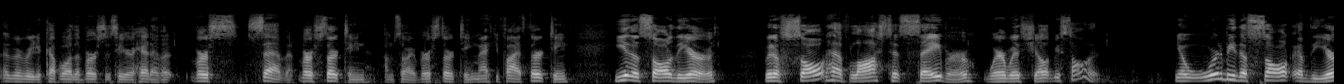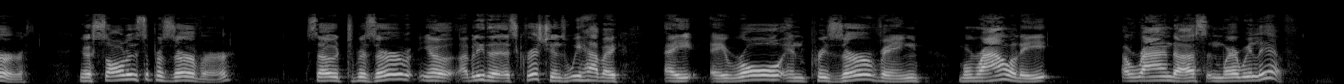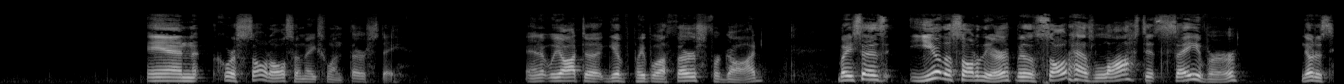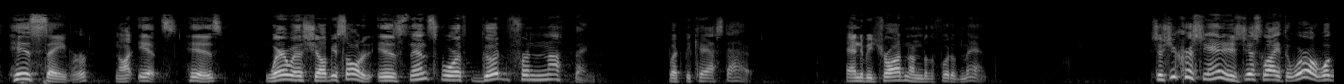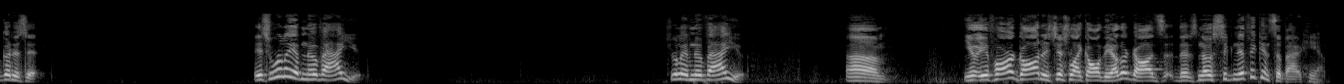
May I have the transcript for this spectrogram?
Let me read a couple other verses here ahead of it. Verse 7, verse 13. I'm sorry, verse 13. Matthew 5, 13. Ye are the salt of the earth. But if salt have lost its savor, wherewith shall it be salted? You know, we're to be the salt of the earth. You know, salt is a preserver. So to preserve, you know, I believe that as Christians, we have a, a, a role in preserving morality around us and where we live. And of course, salt also makes one thirsty. And we ought to give people a thirst for God. But he says, Ye are the salt of the earth, but if the salt has lost its savor, notice his savor, not its, his, wherewith shall be salted, it is thenceforth good for nothing, but be cast out, and to be trodden under the foot of men. So if your Christianity is just like the world, what good is it? It's really of no value. It's really of no value. Um, you know, if our God is just like all the other gods, there's no significance about him.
